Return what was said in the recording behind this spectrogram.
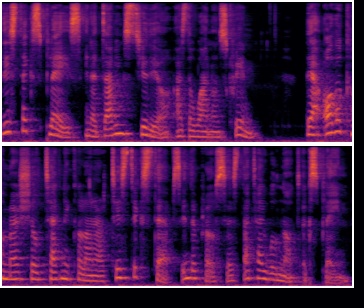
This takes place in a dubbing studio as the one on screen. There are other commercial, technical and artistic steps in the process that I will not explain.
